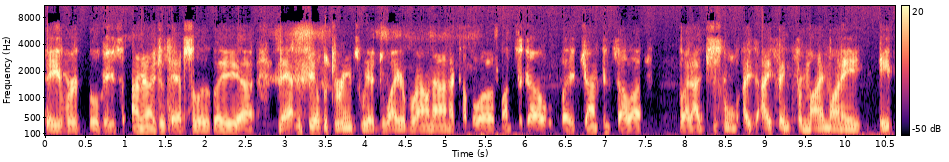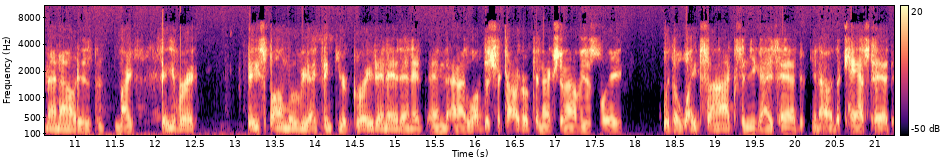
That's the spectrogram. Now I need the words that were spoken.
favorite movies. I mean, I just absolutely uh, that and Field of Dreams. We had Dwier Brown on a couple of months ago, who played John Kinsella. But I just, I, I think for my money, Eight Men Out is the, my favorite baseball movie. I think you're great in it, and it, and, and I love the Chicago connection, obviously, with the White Sox. And you guys had, you know, the cast had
